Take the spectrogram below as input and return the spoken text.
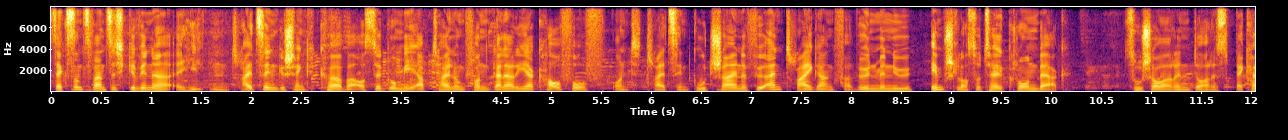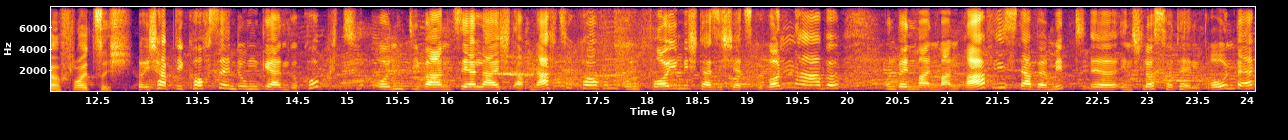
26 Gewinner erhielten 13 Geschenkkörbe aus der Gourmetabteilung von Galeria Kaufhof und 13 Gutscheine für ein Dreigang-Verwöhnmenü im Schlosshotel Kronberg. Zuschauerin Doris Becker freut sich. Ich habe die Kochsendungen gern geguckt und die waren sehr leicht auch nachzukochen und freue mich, dass ich jetzt gewonnen habe. Und wenn mein Mann brav ist, darf er mit äh, ins Schlosshotel Kronberg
